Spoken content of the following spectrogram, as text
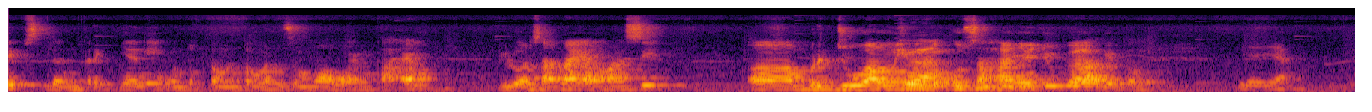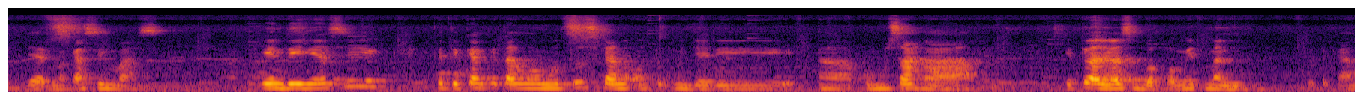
tips dan triknya nih untuk teman-teman semua UMKM di luar sana yang masih uh, berjuang nih untuk usahanya juga gitu. Iya, iya. Ya, terima kasih Mas. Intinya sih ketika kita memutuskan untuk menjadi uh, pengusaha itu adalah sebuah komitmen, gitu kan.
